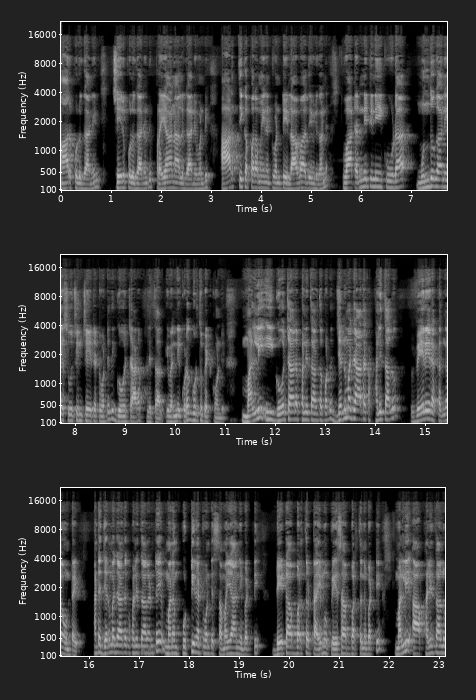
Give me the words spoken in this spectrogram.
మార్పులు కానీ చేర్పులు కానివ్వండి ప్రయాణాలు కానివ్వండి ఆర్థిక పరమైనటువంటి లావాదేవీలు కానీ వాటన్నిటినీ కూడా ముందుగానే సూచించేటటువంటిది గోచార ఫలితాలు. ఇవన్నీ కూడా గుర్తుపెట్టుకోండి. మళ్ళీ ఈ గోచార ఫలితాలతో పాటు జన్మజాతక ఫలితాలు వేరే రకంగా ఉంటాయి. అంటే జన్మజాతక ఫలితాలంటే మనం పుట్టినటువంటి సమయాన్ని బట్టి date of birth time place of బర్త్ని బట్టి మళ్ళీ ఆ ఫలితాలు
